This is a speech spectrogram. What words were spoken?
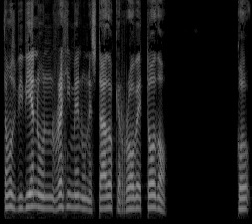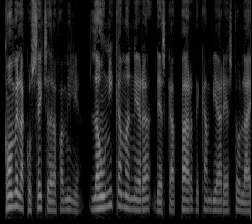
Estamos viviendo un régimen, un estado que robe todo come la cosecha de la familia. La única manera de escapar, de cambiar esto, la,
